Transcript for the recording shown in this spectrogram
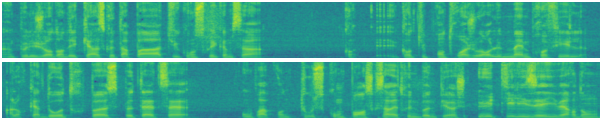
un peu les joueurs dans des cases que tu pas, tu construis comme ça. Quand, tu prends trois joueurs, le même profil, alors qu'à d'autres postes, peut-être c'est on va prendre tout ce qu'on pense que ça va être une bonne pioche, utiliser Yverdon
